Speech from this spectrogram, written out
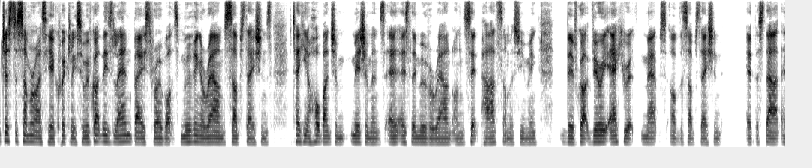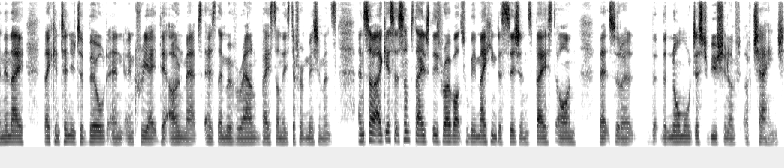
just to summarize here quickly so we've got these land based robots moving around substations, taking a whole bunch of measurements as they move around on set paths, I'm assuming. They've got very accurate maps of the substation at the start and then they they continue to build and, and create their own maps as they move around based on these different measurements. And so i guess at some stage these robots will be making decisions based on that sort of the, the normal distribution of, of change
